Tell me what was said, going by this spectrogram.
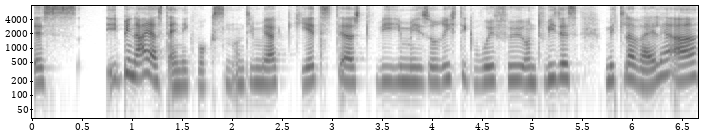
es, ich bin auch erst eingewachsen und ich merke jetzt erst, wie ich mich so richtig wohlfühle und wie das mittlerweile auch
